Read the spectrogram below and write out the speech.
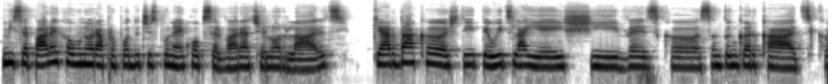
Mi se pare că uneori, apropo de ce spuneai cu observarea celorlalți, chiar dacă, știi, te uiți la ei și vezi că sunt încărcați, că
